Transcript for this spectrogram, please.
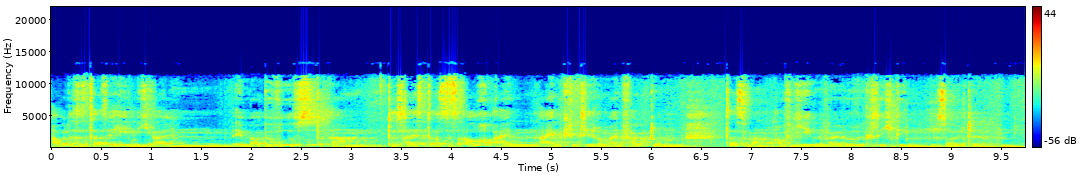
aber das ist tatsächlich nicht allen immer bewusst. Ähm, das heißt, das ist auch ein, ein Kriterium, ein Faktum, das man auf jeden Fall berücksichtigen sollte. Und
